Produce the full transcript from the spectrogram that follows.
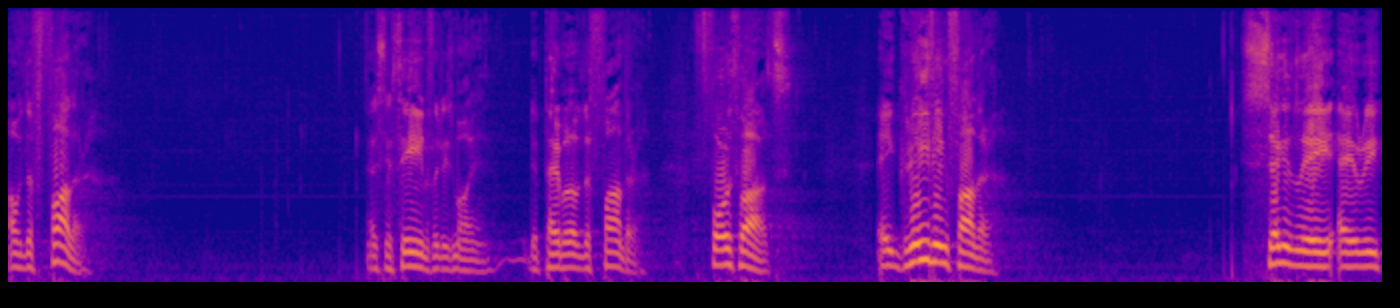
of the father. That's the theme for this morning. The parable of the father. Four thoughts. A grieving father. Secondly, a re-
